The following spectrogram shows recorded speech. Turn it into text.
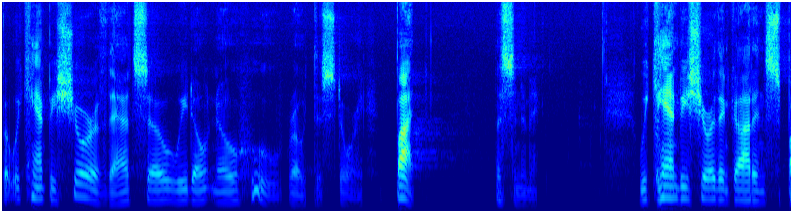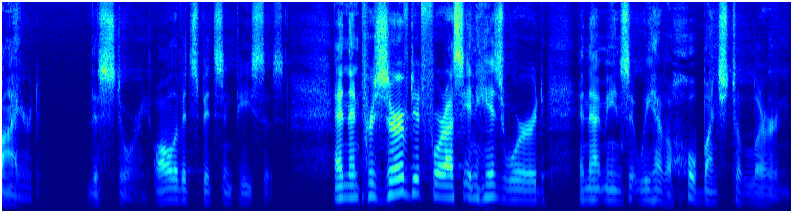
but we can't be sure of that, so we don't know who wrote this story. But, listen to me, we can be sure that God inspired this story, all of its bits and pieces, and then preserved it for us in His Word, and that means that we have a whole bunch to learn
